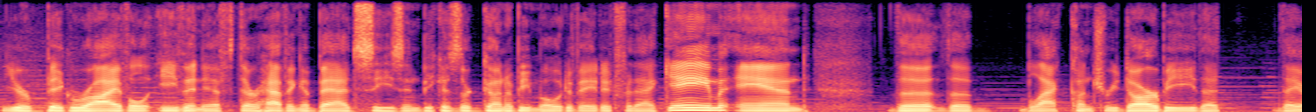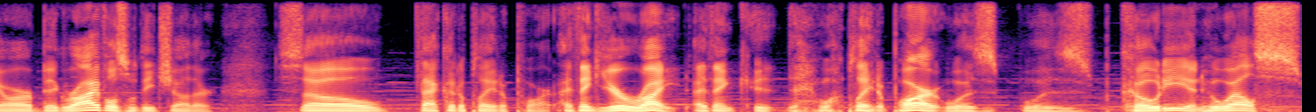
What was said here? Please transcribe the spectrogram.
your big rival, even if they're having a bad season, because they're going to be motivated for that game and the the Black Country Derby that they are big rivals with each other. So that could have played a part. I think you're right. I think it, what played a part was was Coady and who else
